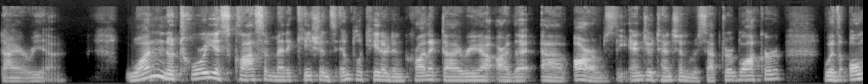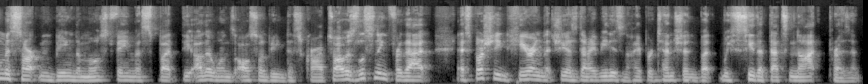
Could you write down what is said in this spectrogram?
diarrhea. One notorious class of medications implicated in chronic diarrhea are the uh, ARBs, the angiotensin receptor blocker, with olmesartan being the most famous, but the other ones also being described. So I was listening for that, especially hearing that she has diabetes and hypertension, but we see that that's not present.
